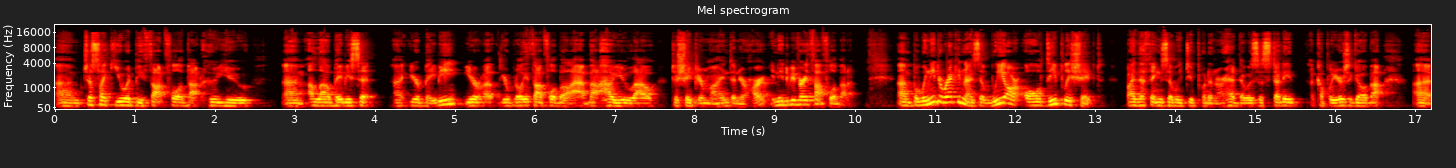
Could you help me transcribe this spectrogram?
um, just like you would be thoughtful about who you um, allow babysit uh, your baby. You're uh, you're really thoughtful about about how you allow to shape your mind and your heart. You need to be very thoughtful about it. Um, but we need to recognize that we are all deeply shaped by the things that we do put in our head. There was a study a couple years ago about uh,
